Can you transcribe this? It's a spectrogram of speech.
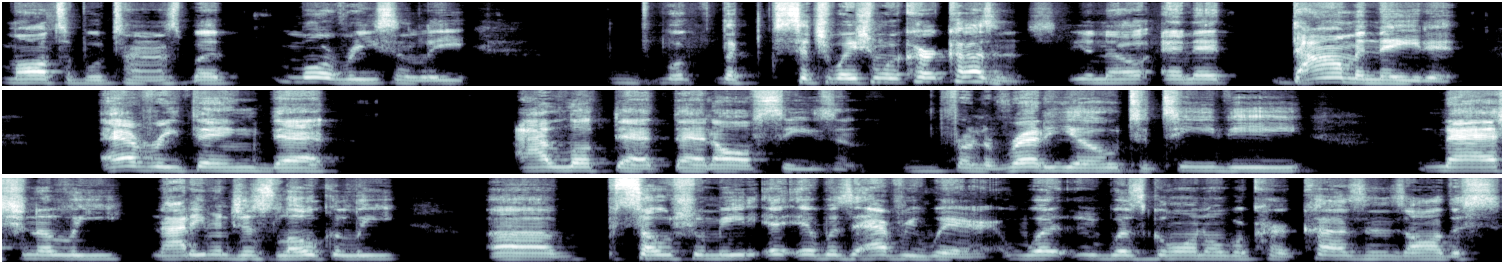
multiple times, but more recently the situation with Kirk Cousins, you know, and it dominated everything that I looked at that off season from the radio to TV, nationally, not even just locally, uh, social media. It, it, was everywhere. What was going on with Kirk Cousins? All this,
